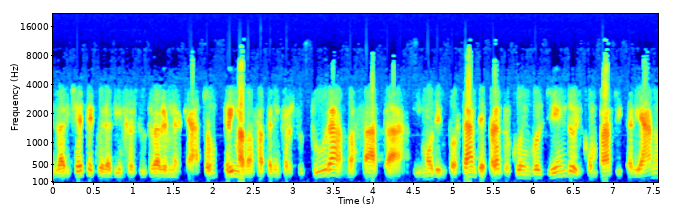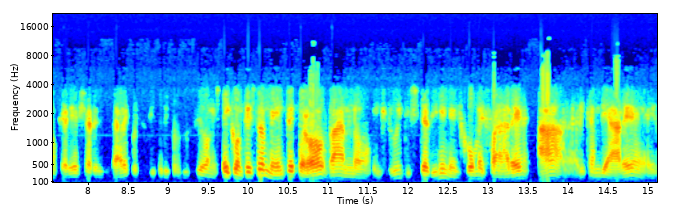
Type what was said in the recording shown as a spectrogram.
La ricetta è quella di infrastrutturare il mercato. Prima va fatta l'infrastruttura, va fatta in modo importante, peraltro coinvolgendo il comparto italiano che riesce a realizzare questo tipo di produzioni. E contestualmente però vanno istruiti i cittadini nel come fare a ricambiare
